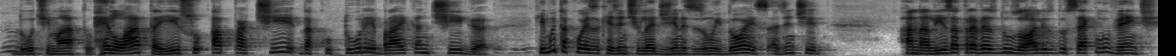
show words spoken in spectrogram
hum. do Ultimato. Relata isso a partir da cultura hebraica antiga. Uhum. Que muita coisa que a gente lê de Gênesis 1 e 2, a gente analisa através dos olhos do século XX.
